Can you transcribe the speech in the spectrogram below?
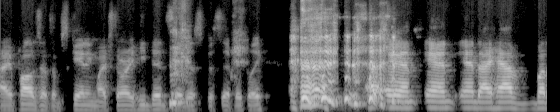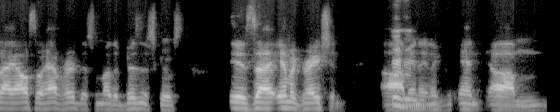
I apologize. I'm scanning my story. He did say this specifically, and and and I have, but I also have heard this from other business groups, is uh, immigration. Um, mm-hmm. and and um,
